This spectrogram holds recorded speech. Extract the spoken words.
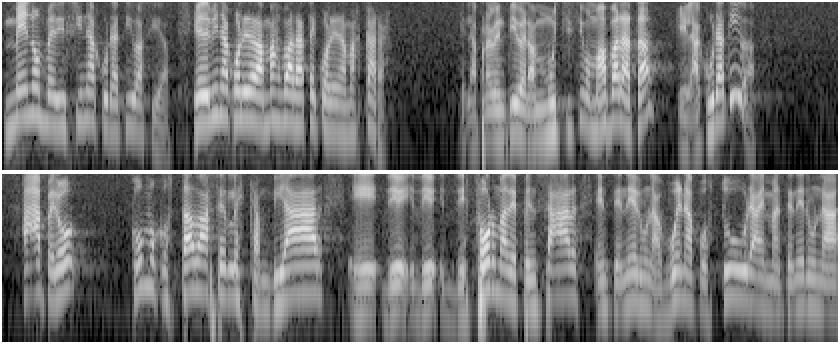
menos medicina curativa hacías. Y adivina cuál era la más barata y cuál era más cara. La preventiva era muchísimo más barata que la curativa. Ah, pero cómo costaba hacerles cambiar eh, de, forma de pensar, en tener una buena postura, en mantener una,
